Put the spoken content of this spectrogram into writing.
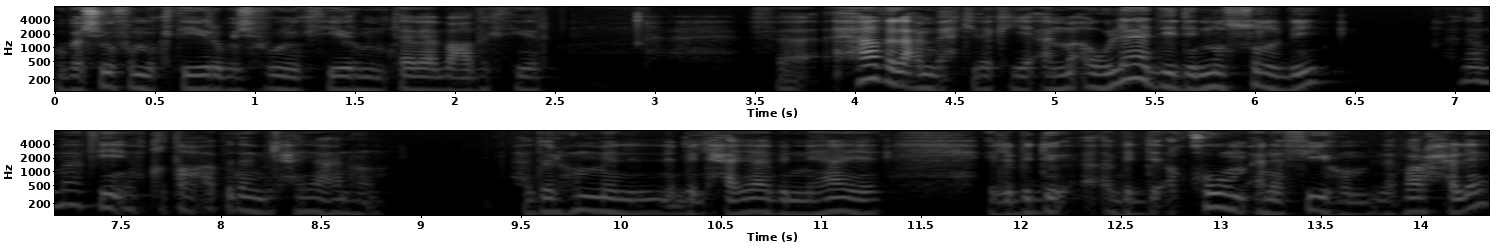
وبشوفهم كثير وبشوفون كثير وبنتابع بعض كثير. فهذا اللي عم بحكي لك إياه. أما أولادي اللي من صلبي هذول ما في انقطاع ابدا بالحياة عنهم. هذول هم بالحياة بالنهاية اللي بدي بدي أقوم أنا فيهم لمرحلة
